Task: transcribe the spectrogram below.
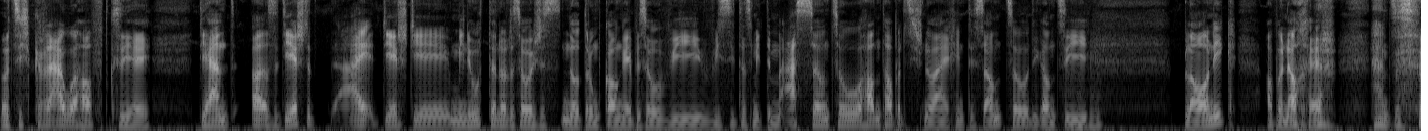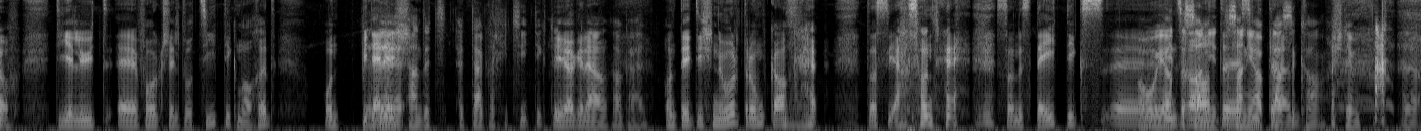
und es war grauenhaft. Gewesen, hey die haben, also die ersten, die ersten Minuten oder so ist es noch darum gegangen, eben so, wie, wie sie das mit dem Essen und so handhaben. Das ist noch eigentlich interessant, so die ganze mhm. Planung. Aber nachher haben sie so die Leute äh, vorgestellt, die Zeitung machen. Und bei ja, denen ist... Haben jetzt eine tägliche Zeitung? Dort? Ja, genau. Oh. Und dort ist nur darum gegangen, dass sie auch so eine, so eine Statings äh, Oh ja, das habe ich, das habe ich auch gelesen. Stimmt. ja.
